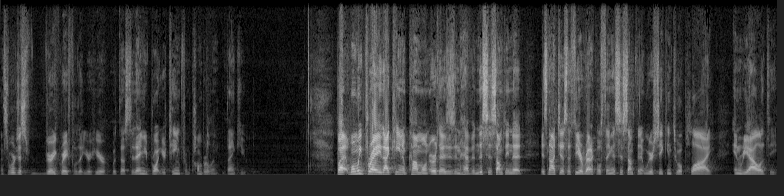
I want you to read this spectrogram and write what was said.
And so we're just very grateful that you're here with us today and you brought your team from Cumberland. Thank you. But when we pray, Thy kingdom come on earth as is in heaven, this is something that is not just a theoretical thing, this is something that we are seeking to apply in reality.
